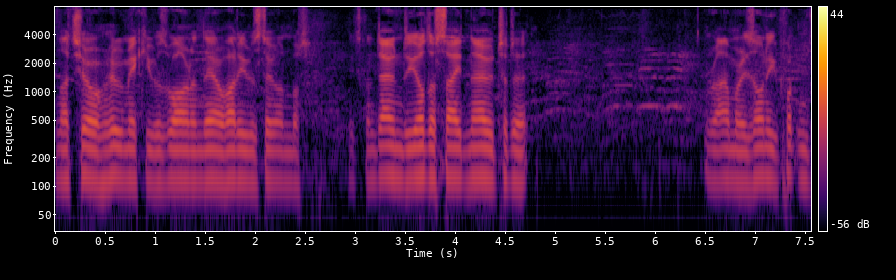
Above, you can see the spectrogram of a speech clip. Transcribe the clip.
Not sure who Mickey was warning there, what he was doing, but he's gone down the other side now to the Ramor is only putting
